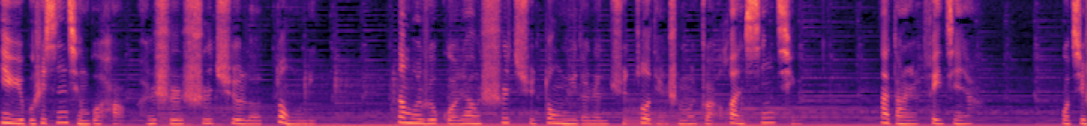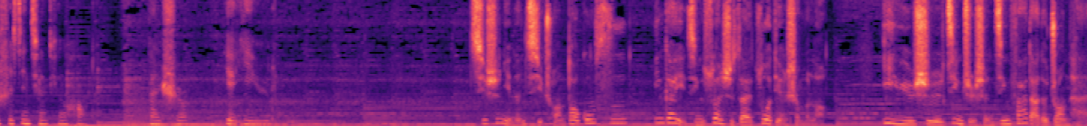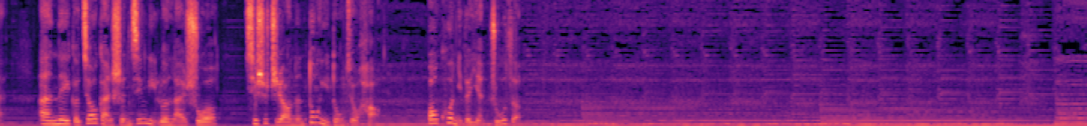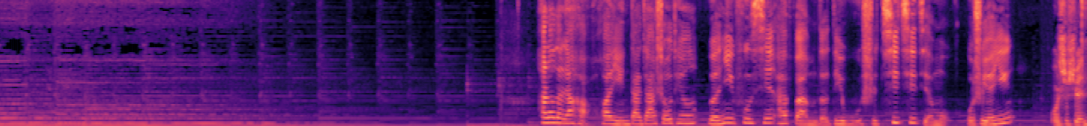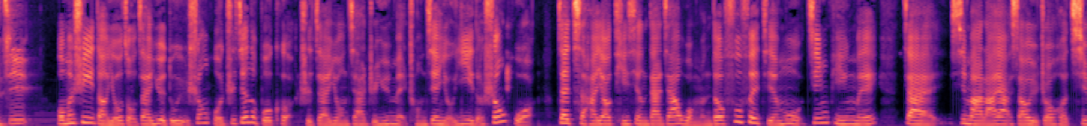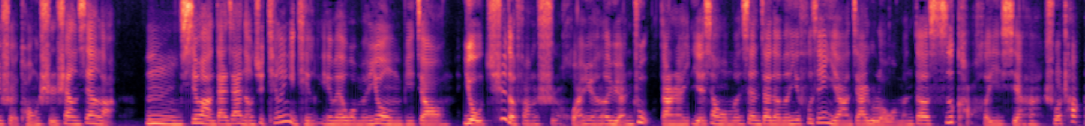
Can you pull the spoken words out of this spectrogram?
抑郁不是心情不好，而是失去了动力。那么，如果让失去动力的人去做点什么转换心情，那当然费劲啊。我其实心情挺好的，但是也抑郁了。其实你能起床到公司，应该已经算是在做点什么了。抑郁是静止神经发达的状态，按那个交感神经理论来说，其实只要能动一动就好。包括你的眼珠子。Hello，大家好，欢迎大家收听文艺复兴 FM 的第五十七期节目，我是元英，我是玄机。我们是一档游走在阅读与生活之间的播客，旨在用价值与美重建有意义的生活。在此还要提醒大家，我们的付费节目《金瓶梅》在喜马拉雅、小宇宙和汽水同时上线了。嗯，希望大家能去听一听，因为我们用比较。有趣的方式还原了原著，当然也像我们现在的文艺复兴一样，加入了我们的思考和一些哈说唱，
